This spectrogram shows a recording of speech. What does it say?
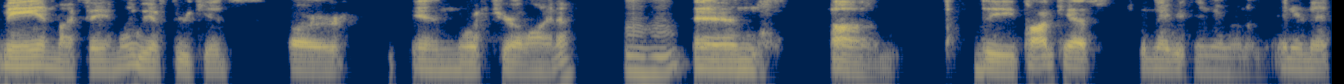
me and my family, we have three kids, are in North Carolina. Mm-hmm. And um, the podcast and everything I run on the internet,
